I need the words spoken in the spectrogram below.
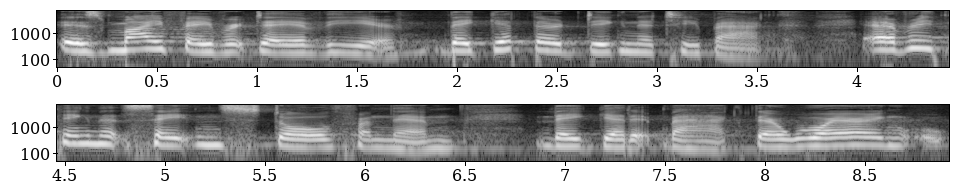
is my favorite day of the year. They get their dignity back. Everything that Satan stole from them, they get it back. They're wearing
